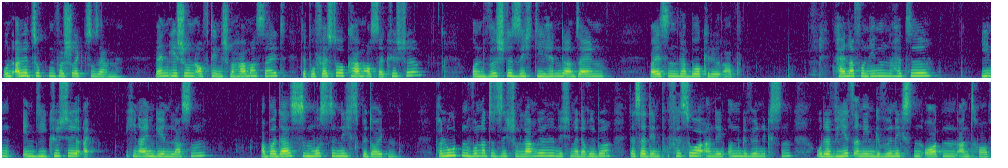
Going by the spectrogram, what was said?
Und alle zuckten verschreckt zusammen. Wenn ihr schon auf den Schmahamas seid, der Professor kam aus der Küche und wischte sich die Hände an seinen weißen Laborkittel ab. Keiner von ihnen hatte ihn in die Küche hineingehen lassen, aber das musste nichts bedeuten. Paluten wunderte sich schon lange nicht mehr darüber, dass er den Professor an den ungewöhnlichsten oder wie jetzt an den gewöhnlichsten Orten antraf.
